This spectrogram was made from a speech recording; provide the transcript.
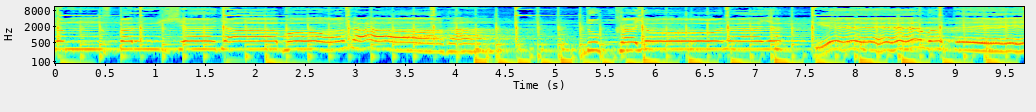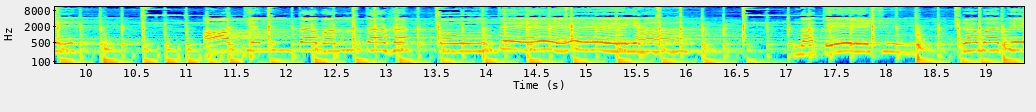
संस्पर्शजा भोगाः दुःखयोनय एव ते आद्यन्तवन्तः कौन्तेय न तेषु रमते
